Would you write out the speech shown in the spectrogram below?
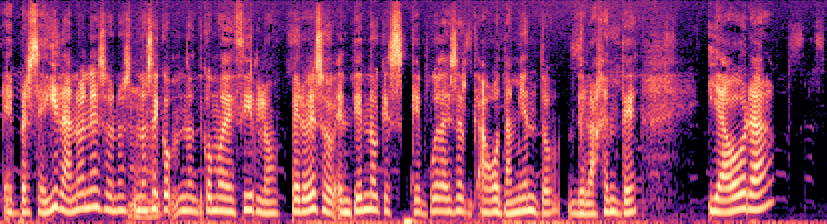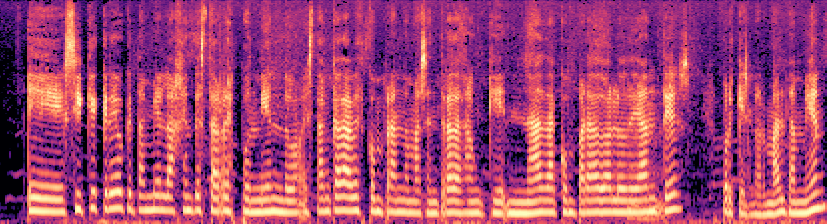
eh, perseguida, ¿no? En eso, no, no sé cómo, no- cómo decirlo, pero eso, entiendo que, es, que pueda ser agotamiento de la gente. Y ahora Eh, sí que creo que también la gente está respondiendo, están cada vez comprando más entradas, aunque nada comparado a lo de antes, porque es normal también,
